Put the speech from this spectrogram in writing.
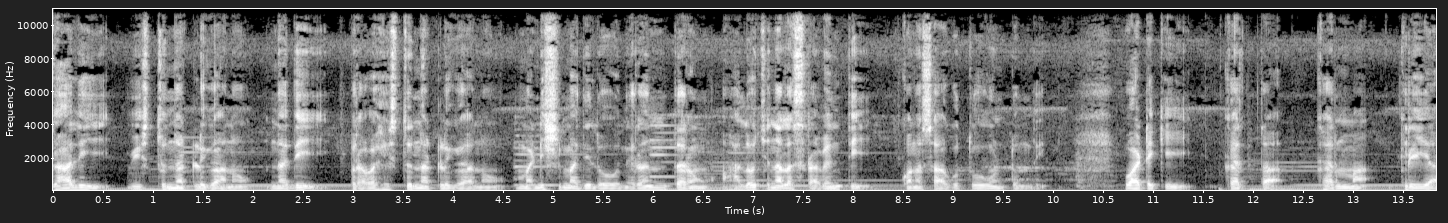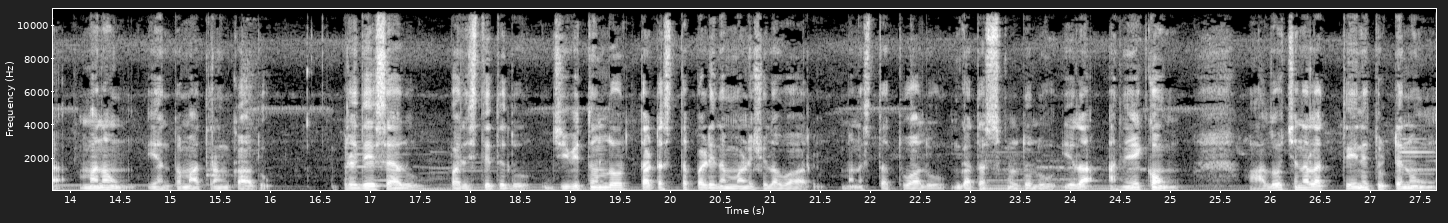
గాలి వీస్తున్నట్లుగానో నది ప్రవహిస్తున్నట్లుగానో మనిషి మదిలో నిరంతరం ఆలోచనల స్రవంతి కొనసాగుతూ ఉంటుంది. వాటికి కర్త కర్మ క్రియ మనం ఎంతమాత్రం కాదు. ప్రదేశాలు పరిస్థితులు జీవితంలో తటస్థపడిన మనుషుల వారి మనస్తత్వాలు గత స్మృతులు ఇలా అనేకం ఆలోచనల తేనెతుట్టెను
